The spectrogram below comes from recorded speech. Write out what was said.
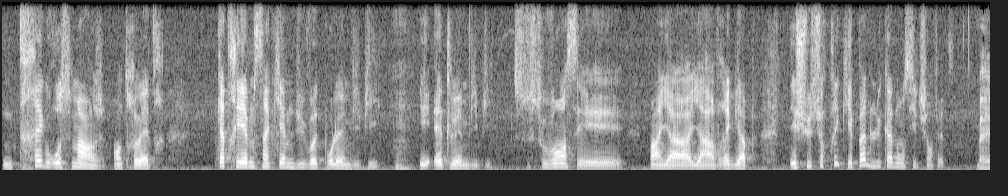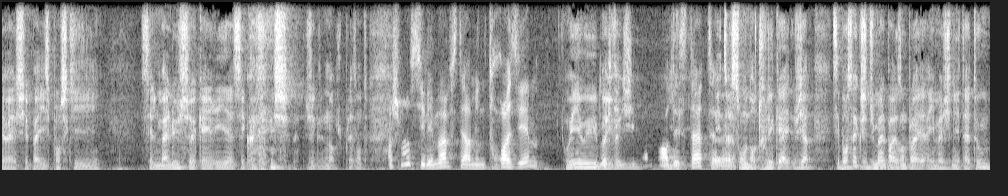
une très grosse marge entre être quatrième, cinquième du vote pour le MVP hmm. et être le MVP. Souvent, c'est. Enfin, il y a, y a, un vrai gap. Et je suis surpris qu'il n'y ait pas de Lucas Doncic en fait. Bah ouais, je sais pas, il pense qu'il. C'est le malus euh, Kairi à ses côtés. non, je plaisante. Franchement, si les Mavs terminent troisième. Oui, oui, bah, il va avoir des stats. de toute euh, façon, dans tous les cas, c'est pour ça que j'ai du mal, par exemple, à, imaginer Tatum.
